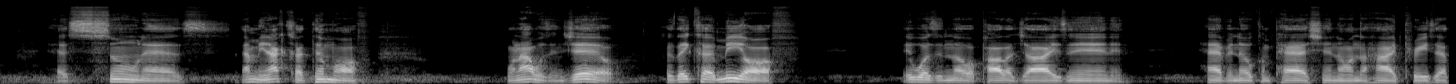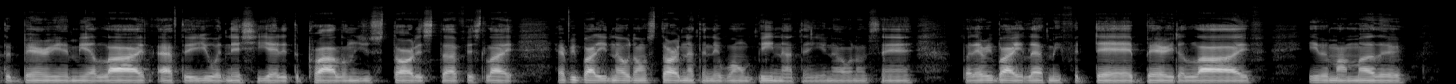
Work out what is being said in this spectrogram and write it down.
as soon as, I mean, I cut them off when I was in jail because they cut me off. It wasn't no apologizing and having no compassion on the high priest after burying me alive after you initiated the problem you started stuff it's like everybody know don't start nothing it won't be nothing you know what i'm saying but everybody left me for dead, buried alive. Even my mother.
